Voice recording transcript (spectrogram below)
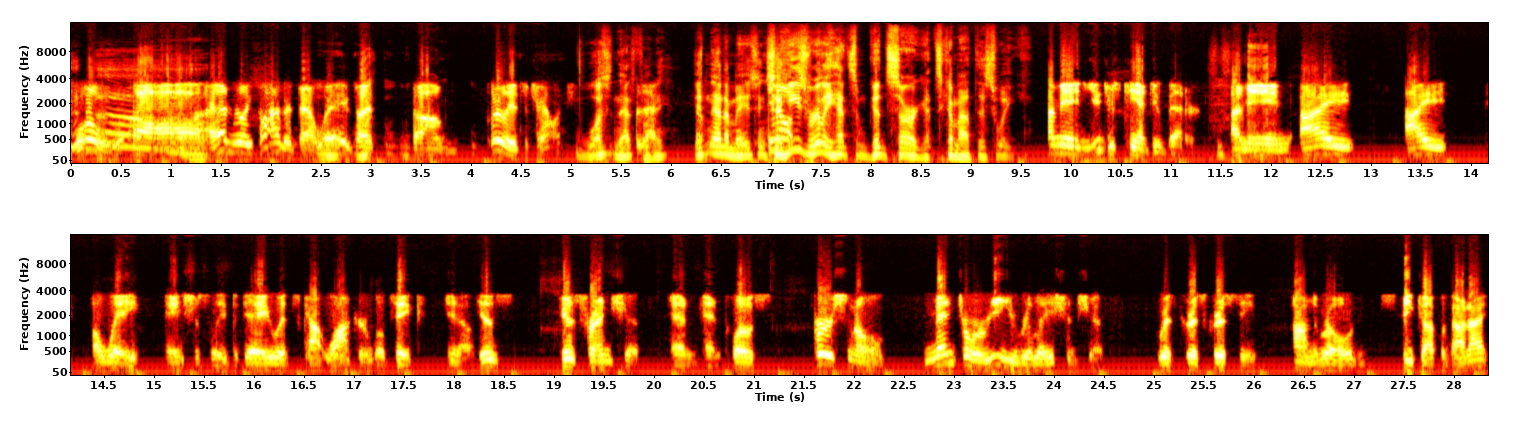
Whoa! Uh, I hadn't really thought of it that way, but um, clearly it's a challenge. Wasn't that funny? That. Isn't that amazing? You so know, he's really had some good surrogates come out this week. I mean, you just can't do better. I mean, I I await anxiously the day when Scott Walker will take you know his his friendship and and close personal mentoree relationship with Chris Christie on the road speak up about. I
